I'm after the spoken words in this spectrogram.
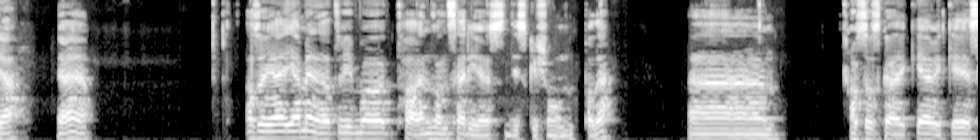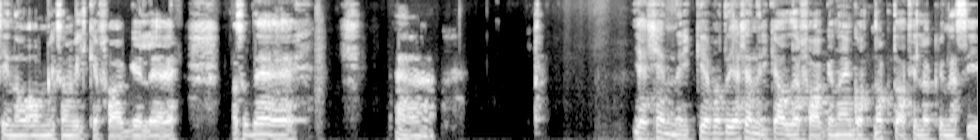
Ja, ja, ja. Altså, jeg, jeg, mener at vi må ta en sånn seriøs diskusjon på det. Uh, og så skal jeg ikke, jeg vil ikke si noe om liksom, hvilke fag eller Altså, det uh, jeg, kjenner ikke, jeg kjenner ikke alle fagene godt nok da, til å kunne si,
